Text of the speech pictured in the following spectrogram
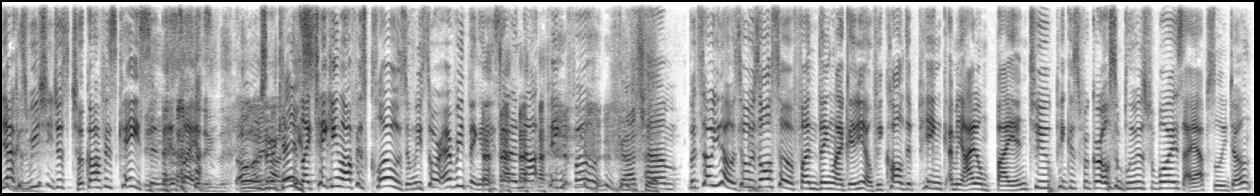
Yeah, because Rishi just took off his case, and it's like it's, Oh, it was in a case. it's like taking off his clothes, and we saw everything, and he's got a not pink phone. Gotcha. Um, but so you know, so it was also a fun thing. Like you know, if we called it pink, I mean, I don't buy into pink is for girls and blue is for boys. I absolutely don't.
